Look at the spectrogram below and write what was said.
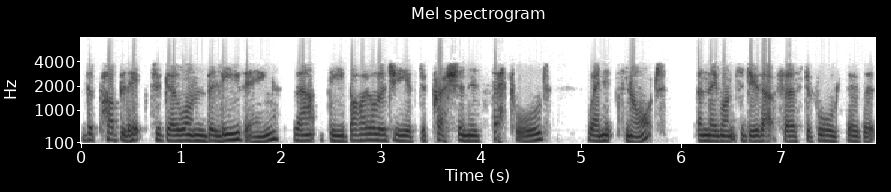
the public to go on believing that the biology of depression is settled when it's not. And they want to do that, first of all, so that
